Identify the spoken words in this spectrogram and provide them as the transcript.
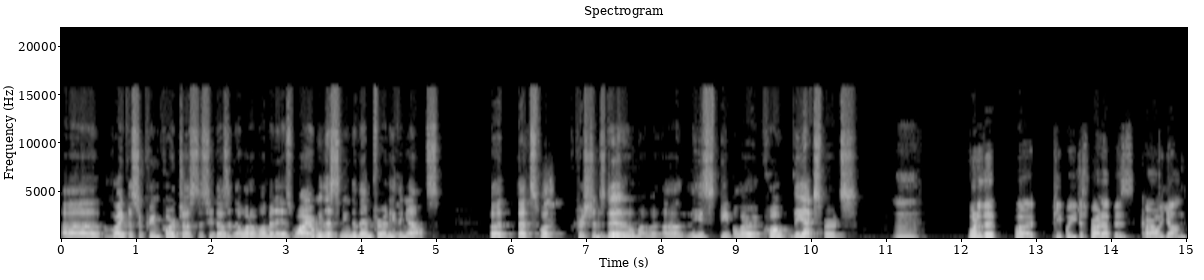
uh, like a Supreme Court justice who doesn't know what a woman is, why are we listening to them for anything else? But that's what Christians do. Uh, these people are, quote, the experts. Mm. One of the uh, people you just brought up is Carl Jung.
